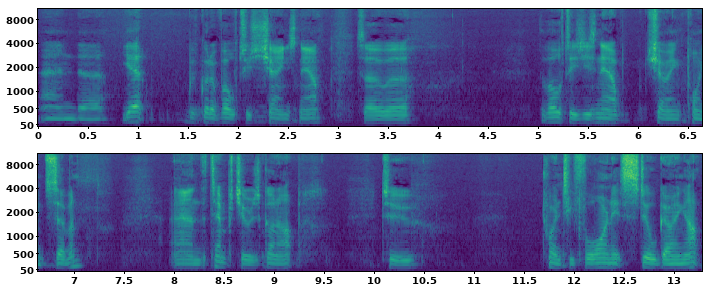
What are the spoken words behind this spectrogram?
And uh, yeah, we've got a voltage change now. So uh, the voltage is now showing 0.7 and the temperature has gone up to 24 and it's still going up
